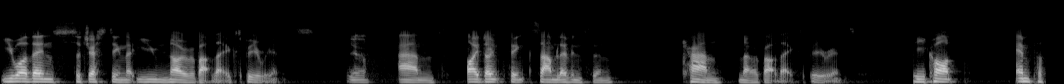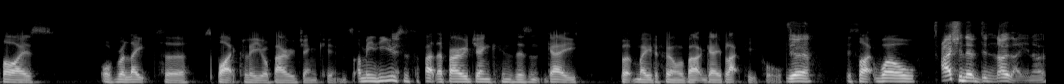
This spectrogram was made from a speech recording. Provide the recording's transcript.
you are then suggesting that you know about that experience. Yeah. And I don't think Sam Levinson can know about that experience. He can't empathize or relate to Spike Lee or Barry Jenkins. I mean, he uses the fact that Barry Jenkins isn't gay, but made a film about gay black people. Yeah. It's like, well, I actually never didn't know that. You know.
